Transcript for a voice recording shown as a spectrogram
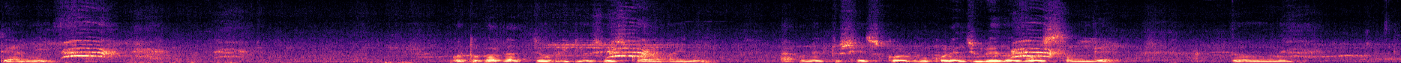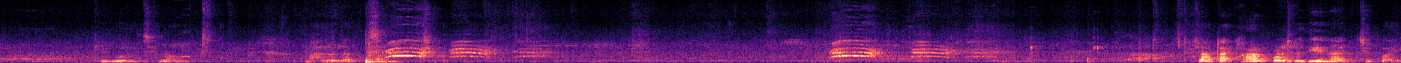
ড্যামেজ গতকাল রাত্রেও ভিডিও শেষ করা হয়নি। এখন একটু শেষ করব, করে জুড়ে দেবো ওর সঙ্গে। তো কি বলছিলাম? ভালো লাগছে না কিছু চাটা খাওয়ার পরে যদি এনার্জি পাই।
